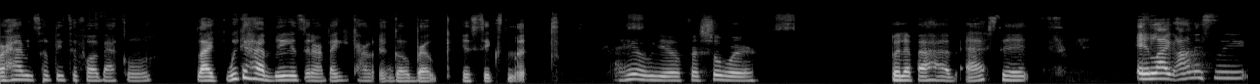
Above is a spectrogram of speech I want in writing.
or having something to fall back on. Like we could have millions in our bank account and go broke in six months. Hell yeah, for sure. But if I have assets and like honestly,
